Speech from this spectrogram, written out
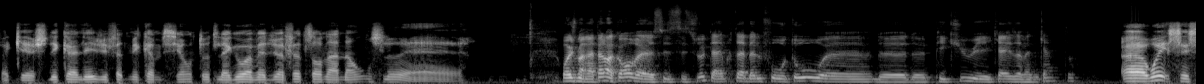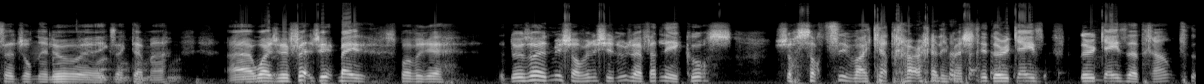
Fait que je suis décollé, j'ai fait mes commissions, tout le gars avait déjà fait son annonce, là. euh, Ouais, je me rappelle encore, euh, c'est c'est là que t'avais pris ta belle photo euh, de, de PQ et 15 à 24 toi? Euh, oui, c'est cette journée-là, euh, Ouais, exactement. Euh, ouais, j'ai fait, j'ai, ben, c'est pas vrai. Deux heures et demie, je suis revenu chez nous, j'avais fait les courses. Je suis ressorti vers 4 heures, aller m'acheter deux caisses, deux caisses de 30. Là,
